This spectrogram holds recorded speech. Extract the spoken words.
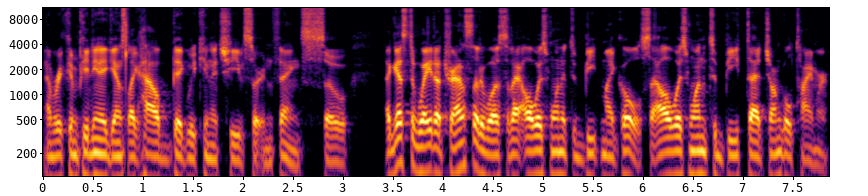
and we're competing against like how big we can achieve certain things. So. I guess the way that translated was that I always wanted to beat my goals. I always wanted to beat that jungle timer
